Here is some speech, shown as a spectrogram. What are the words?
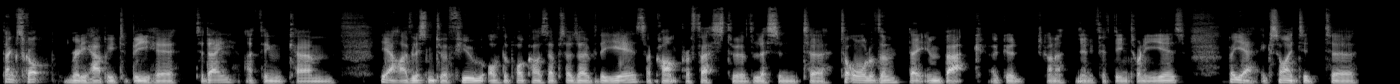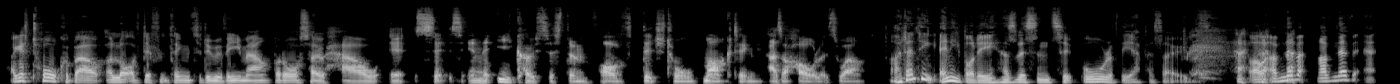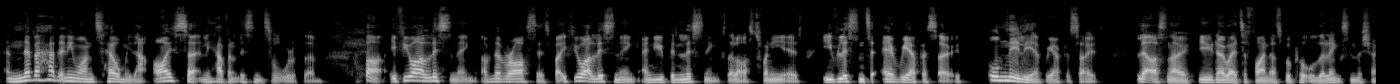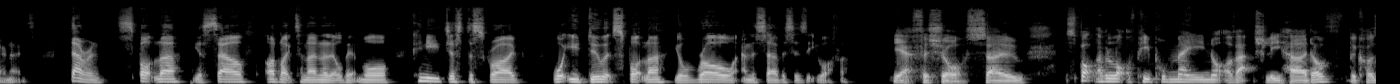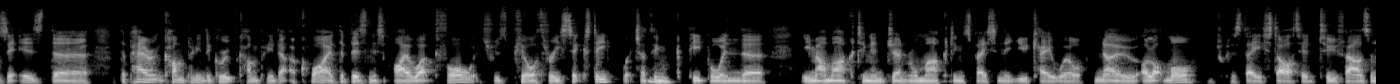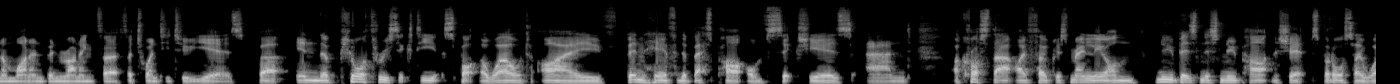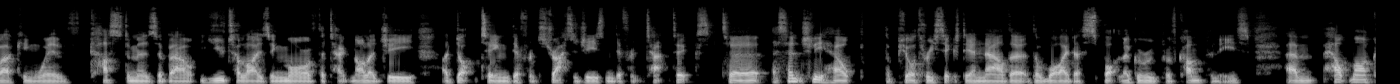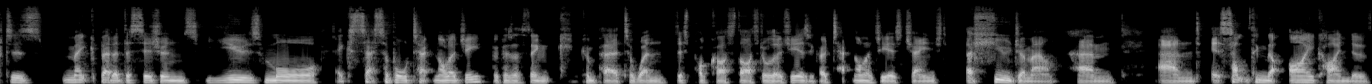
Thanks, Scott. Really happy to be here today. I think, um, yeah, I've listened to a few of the podcast episodes over the years. I can't profess to have listened to, to all of them, dating back a good kind of nearly 15, 20 years. But yeah, excited to, I guess, talk about a lot of different things to do with email, but also how it sits in the ecosystem of digital marketing as a whole as well. I don't think anybody has listened to all of the episodes. I've never, I've never, never had anyone tell me that. I certainly haven't listened to all of them. But if you are listening, I've never asked this, but if you are listening and you've been listening for the last 20 years, you've listened to every episode or nearly every episode, let us know. You know where to find us. We'll put all the links in the show notes. Darren, Spotler, yourself, I'd like to know a little bit more. Can you just describe what you do at Spotler, your role and the services that you offer? Yeah, for sure. So Spotler, a lot of people may not have actually heard of because it is the the parent company, the group company that acquired the business I worked for, which was Pure 360, which I think mm. people in the email marketing and general marketing space in the UK will know a lot more because they started 2001 and been running for for 22 years. But in the Pure 360 Spotler world, I've been here for the best part of six years and Across that, I focus mainly on new business, new partnerships, but also working with customers about utilizing more of the technology, adopting different strategies and different tactics to essentially help the Pure 360 and now the, the wider Spotler group of companies um, help marketers make better decisions, use more accessible technology, because I think compared to when this podcast started all those years ago, technology has changed a huge amount. Um, and it's something that I kind of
